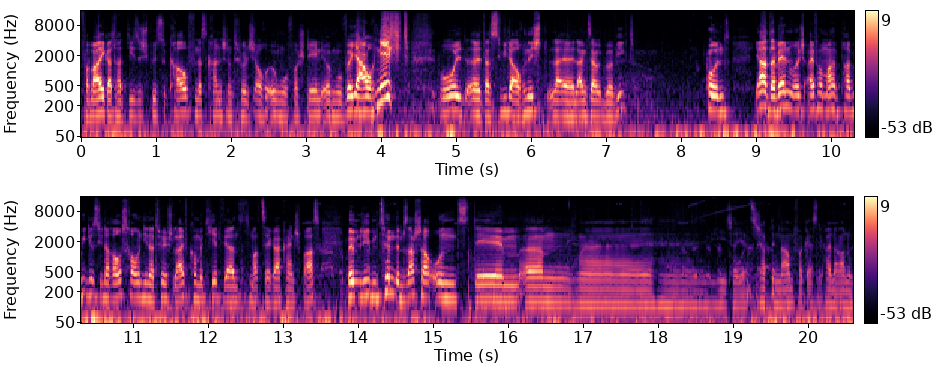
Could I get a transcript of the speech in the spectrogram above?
verweigert hat, dieses Spiel zu kaufen. Das kann ich natürlich auch irgendwo verstehen. Irgendwo will ja auch nicht. Wohl äh, das wieder auch nicht äh, langsam überwiegt. Und ja, da werden wir euch einfach mal ein paar Videos wieder raushauen, die natürlich live kommentiert werden, sonst macht es ja gar keinen Spaß. Mit dem lieben Tim, dem Sascha und dem, ähm, äh, wie hieß er jetzt? Ich habe den Namen vergessen, keine Ahnung.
